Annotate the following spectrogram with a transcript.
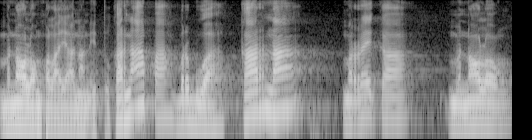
menolong pelayanan itu. Karena apa? Berbuah karena mereka menolong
